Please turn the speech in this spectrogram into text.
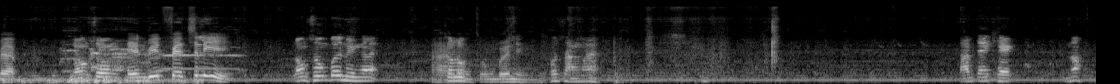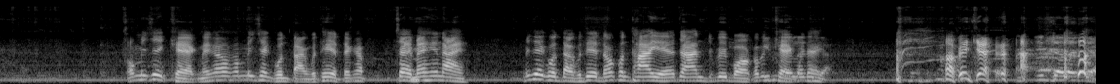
แบบลองทรงเอ็นวิดเฟสลี่ลองทรงเบอร์หนึ่งอะไรสรุปทรงเบอร์หนึ่งเขาสั่งมาตามใจแขกเนาะเขาไม่ใช่แขกนะครับเขาไม่ใช่คนต่างประเทศนะครับ ใช่ไหมข้างในไม่ใช่คนต่างประเทศเนาะคนไทยเหรออาจารย์จะไปบอกเขาเป็นแขกไม่ได้ ไม่แขกอินเตอร์เดีย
